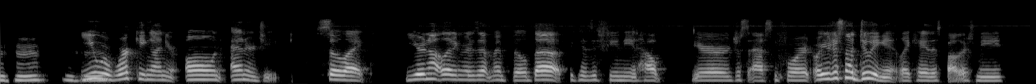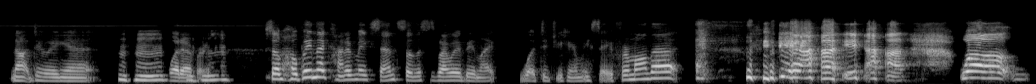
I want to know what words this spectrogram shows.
Mhm. you Mhm. were working on your own energy. So like you're not letting resentment build up because if you need help, you're just asking for it or you're just not doing it. Like, hey, this bothers me, not doing it, Mhm. whatever. Mhm. So I'm hoping that kind of makes sense. So this is my way of being like, what did you hear me say from all that? yeah, yeah. Well,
